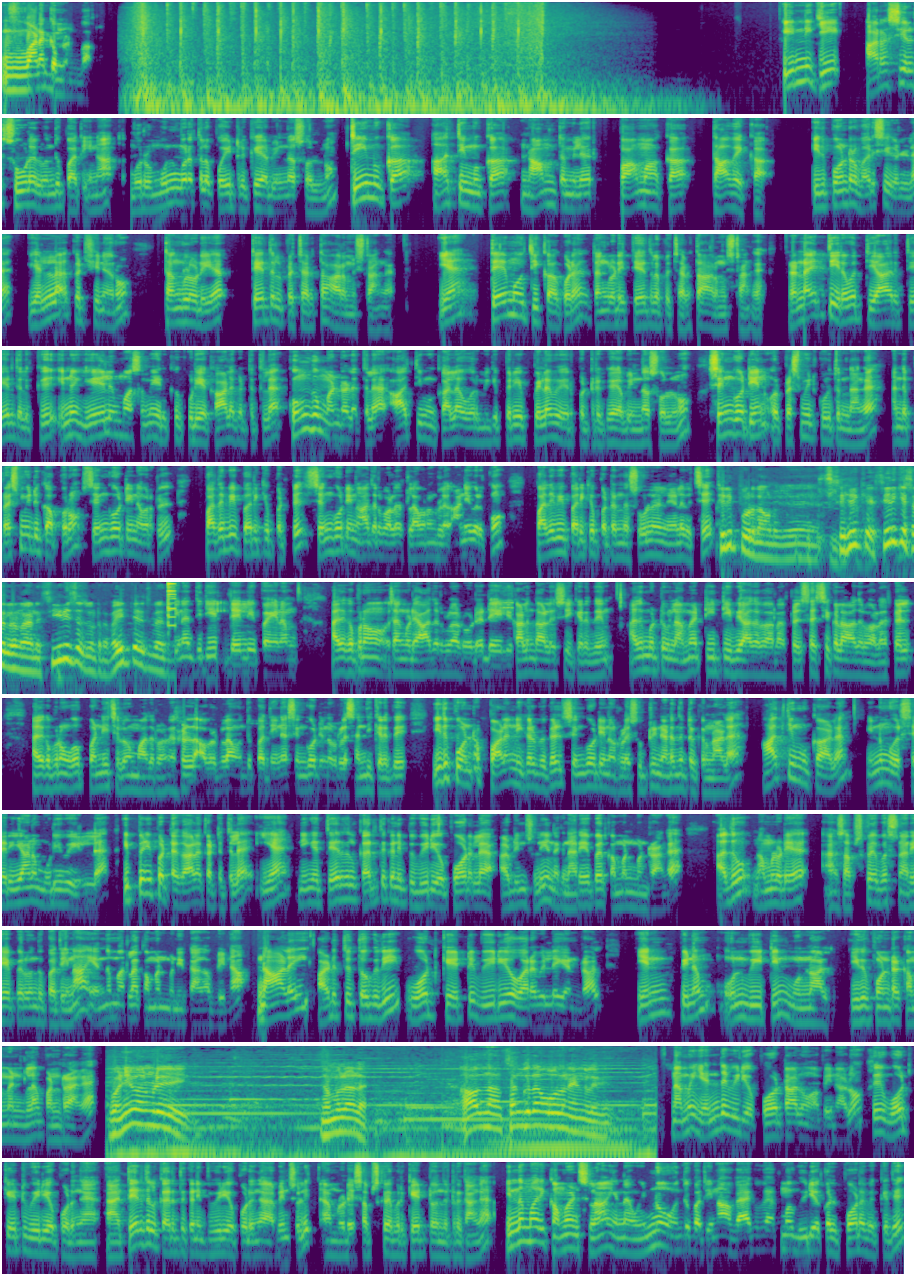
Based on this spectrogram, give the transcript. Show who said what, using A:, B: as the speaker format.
A: வணக்கம் நண்பா. இன்னைக்கு அரசியல் சூழல் வந்து பாத்தீங்கன்னா ஒரு முன்முறத்துல போயிட்டு இருக்கு அப்படின்னு தான் சொல்லணும். திமுக அதிமுக நாம் தமிழர் பாமக தாவேக்கா இது போன்ற வரிசைகள்ல எல்லா கட்சியினரும் தங்களுடைய தேர்தல் பிரச்சாரத்தை ஆரம்பிச்சிட்டாங்க. ஏன்? தேமுதிக கூட தங்களுடைய தேர்தல் பிரச்சாரத்தை ஆரம்பிச்சிட்டாங்க. ரெண்டாயிரத்தி இருபத்தி ஆறு தேர்தலுக்கு இன்னும் ஏழு மாசமே இருக்கக்கூடிய காலகட்டத்துல கொங்கு மண்டலத்துல அதிமுகல ஒரு மிகப்பெரிய பிளவு ஏற்பட்டிருக்கு அப்படின்னு தான் சொல்லணும். செங்கோட்டையன் ஒரு பிரஸ் மீட் கொடுத்திருந்தாங்க. அந்த பிரஸ் மீட்டுக்கு அப்புறம் செங்கோட்டையன் அவர்கள் பதவி பறிக்கப்பட்டு செங்கோட்டையன் ஆதரவாளர்கள் அவர்கள் அனைவருக்கும் பதவி பறிக்கப்பட்டிருந்த சூழ்நிலை நிலவுச்சு
B: சிரிப்பு வருதா உங்களுக்கு? சிரிக்க சிரிக்க சொல்ல நான். சீரியஸா சொல்றேன். வைத்தியத்துல
A: பார்த்தீங்கன்னா திடீர் டெல்லி பயணம் அதுக்கப்புறம் தங்களுடைய ஆதரவாளரோட டெய்லி கலந்தாலோசிக்கிறது. அது மட்டும் இல்லாம டிடிவி ஆதரவாளர்கள் சசிகலா ஆதரவாளர்கள் அதுக்கப்புறம் ஓ பன்னீர்செல்வம் ஆதரவாளர்கள் அவர்கள்லாம் வந்து பார்த்தீங்கன்னா செங்கோட்டையன் அவர்களை சந்திக்கிறது. இது போன்ற பல நிகழ்வுகள் செங்கோட்டையன் அவர்களை சுற்றி நடந்துட்டு இருக்கறனால அதிமுகவில் இன்னும் ஒரு சரியான முடிவு இல்லை. இப்படிப்பட்ட காலகட்டத்தில் ஏன் நீங்க தேர்தல் கருத்து கணிப்பு வீடியோ போடலை அப்படின்னு சொல்லி எனக்கு நிறைய பேர் கமெண்ட் பண்றாங்க. அதுவும் நம்மளுடைய சப்ஸ்கிரைபர்ஸ் நிறைய பேர் வந்து பார்த்தீங்கன்னா எந்த மாதிரிலாம் கமெண்ட் பண்ணியிருக்காங்க அப்படின்னா நாளை அடுத்த தொகுதி ஓட் கேட்டு வீடியோ வரவில்லை என்றால் என் பிணம் உன் வீட்டின் முன்னால். இது போன்ற கமெண்ட்லாம் பண்றாங்க.
C: ஒனி வர முடியாது. நம்மளால. அவ்வளோதான் சங்கு தான் ஓதணும் எங்களுக்கு.
A: நம்ம எந்த வீடியோ போட்டாலும் அப்படின்னாலும் ஓட் கேட்டு வீடியோ போடுங்க. தேர்தல் கருத்து கணிப்பு வீடியோ போடுங்க அப்படின்னு சொல்லி நம்மளுடைய சப்ஸ்கிரைபர் கேட்டு வந்துட்டு இருக்காங்க இந்த மாதிரி கமெண்ட்ஸ்லாம் என்ன இன்னும் வந்து பாத்தீங்கன்னா வேக வேகமா வீடியோக்கள் போட வைக்குது.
